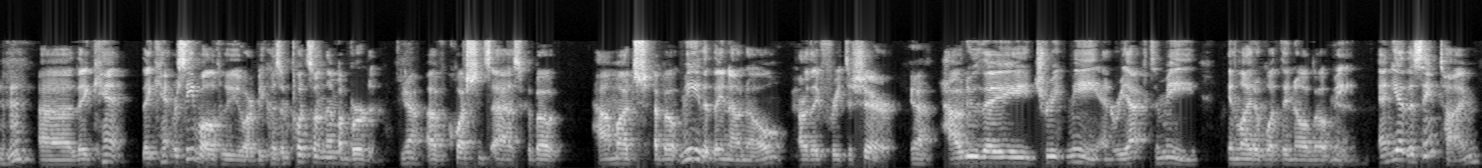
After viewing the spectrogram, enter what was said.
Mm-hmm. Uh, they can't they can't receive all of who you are because it puts on them a burden yeah. of questions asked about how much about me that they now know are they free to share? Yeah. How do they treat me and react to me in light of what they know about me? And yet, at the same time,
